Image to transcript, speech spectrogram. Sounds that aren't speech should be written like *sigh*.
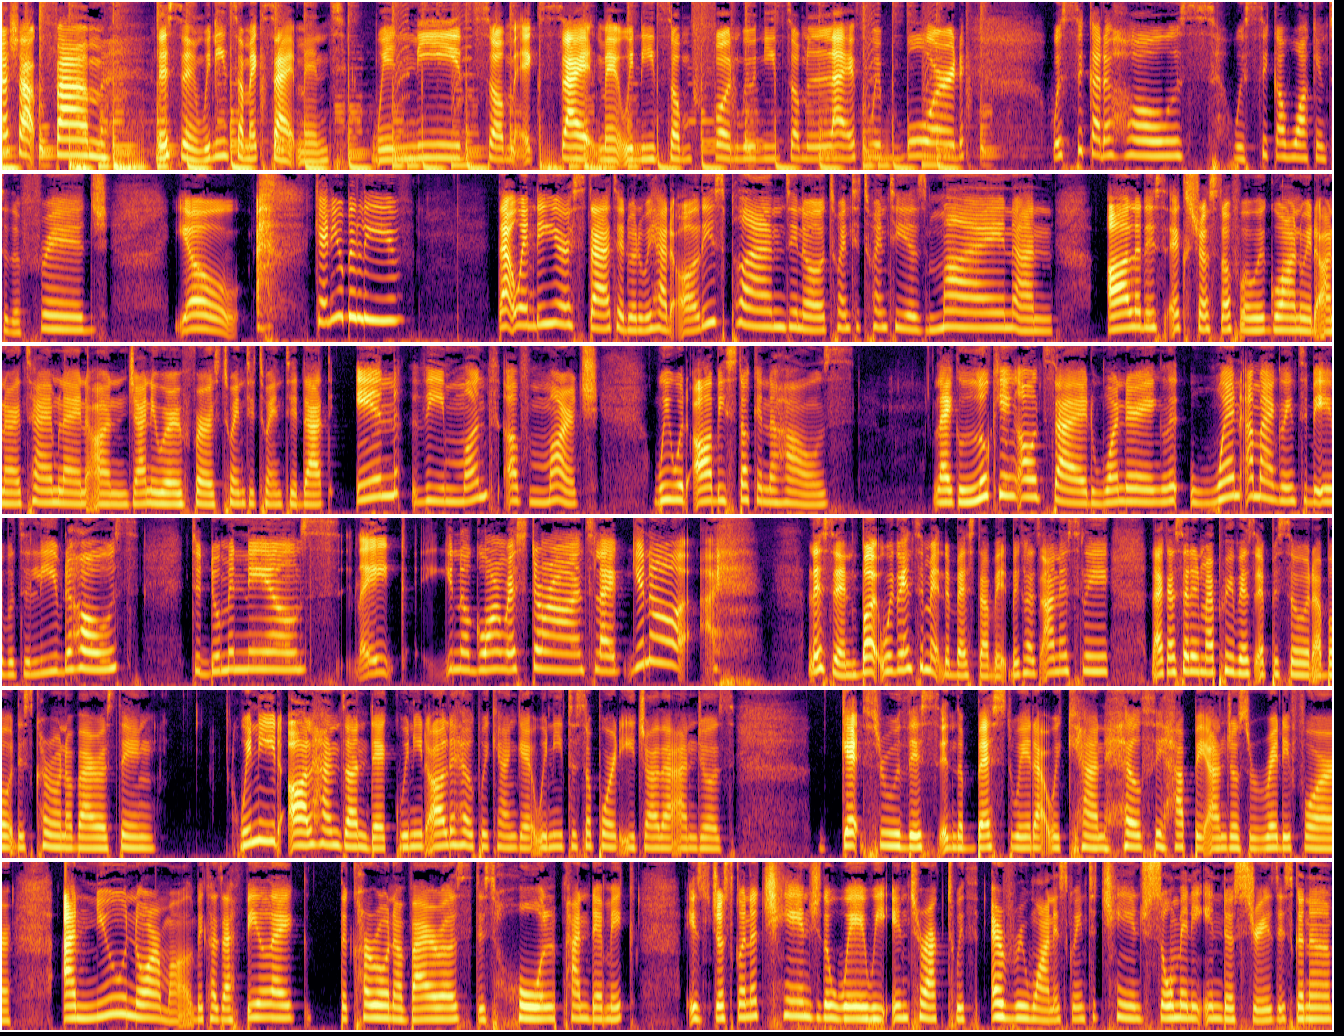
Culture Shock fam. Listen, we need some excitement. We need some excitement. We need some fun. We need some life. We're bored. We're sick of the house. We're sick of walking to the fridge. Yo, *laughs* can you believe that when the year started, when we had all these plans, you know, 2020 is mine and all of this extra stuff where we go on with on our timeline on January 1st, 2020, that in the month of March, we would all be stuck in the house, like looking outside, wondering when am I going to be able to leave the house to do my nails, like, you know, go on restaurants, like, you know, I Listen, but we're going to make the best of it because honestly, like I said in my previous episode about this coronavirus thing, we need all hands on deck. We need all the help we can get. We need to support each other and just get through this in the best way that we can, healthy, happy, and just ready for a new normal because I feel like the coronavirus, this whole pandemic, is just going to change the way we interact with everyone. It's going to change so many industries. It's going to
